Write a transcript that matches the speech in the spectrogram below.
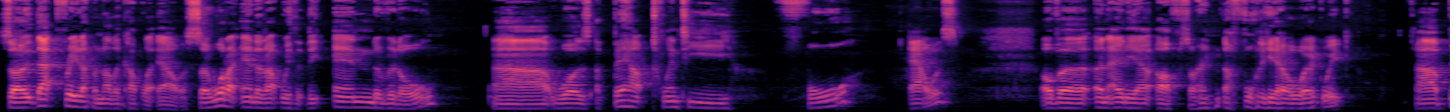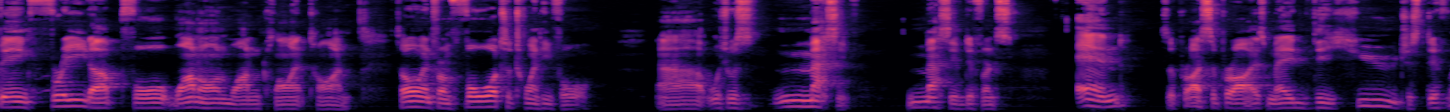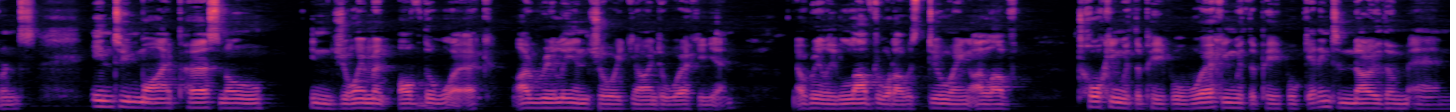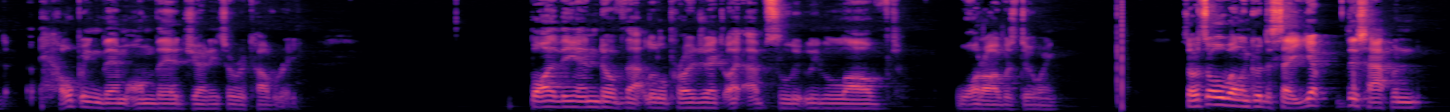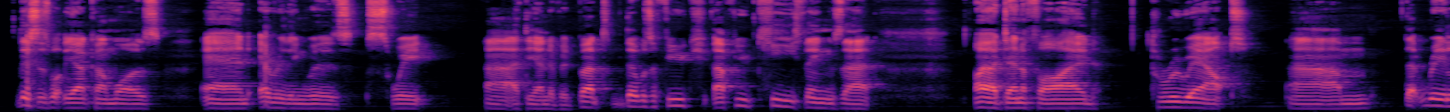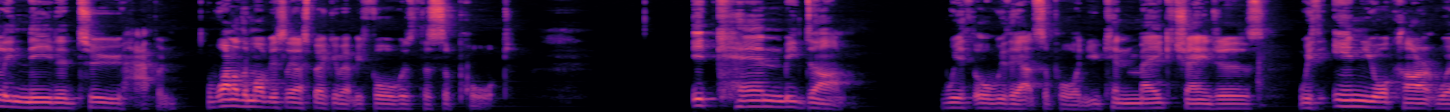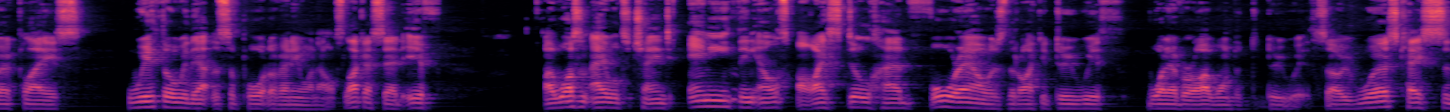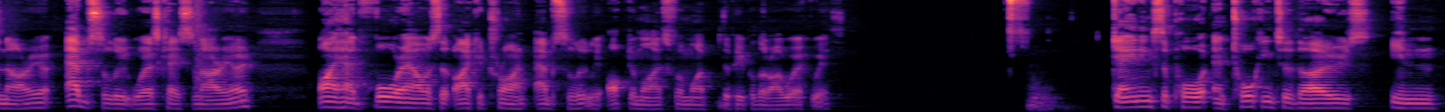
So that freed up another couple of hours. So what I ended up with at the end of it all uh, was about 24 hours of a, an 80 hour, oh, sorry, a 40 hour work week uh, being freed up for one on one client time. So I went from 4 to 24, uh, which was massive, massive difference. And, surprise, surprise, made the hugest difference into my personal enjoyment of the work. I really enjoyed going to work again. I really loved what I was doing. I loved talking with the people, working with the people, getting to know them, and helping them on their journey to recovery. By the end of that little project, I absolutely loved what I was doing. So it's all well and good to say, yep, this happened, this is what the outcome was, and everything was sweet uh, at the end of it. But there was a few a few key things that I identified throughout um, that really needed to happen. One of them, obviously, I spoke about before was the support. it can be done with or without support. You can make changes within your current workplace with or without the support of anyone else. Like I said, if I wasn't able to change anything else, I still had four hours that I could do with whatever I wanted to do with. So, worst case scenario, absolute worst case scenario, I had four hours that I could try and absolutely optimize for my the people that I work with. Gaining support and talking to those in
